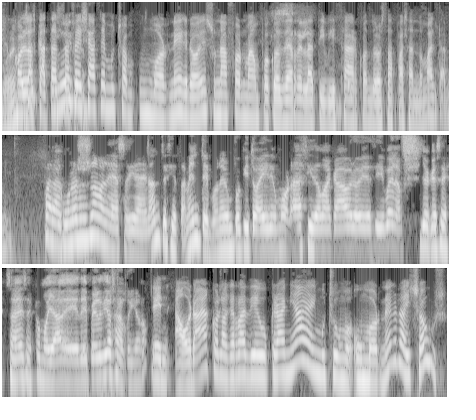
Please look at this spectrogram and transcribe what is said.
Bueno. Con las catástrofes se hace mucho humor negro, ¿eh? es una forma un poco de relativizar cuando lo estás pasando mal también. Para algunos es una manera de salir adelante, ciertamente. Poner un poquito ahí de humor ácido, macabro y decir, bueno, yo qué sé, ¿sabes? Es como ya de, de perdidos al río, ¿no? En, ahora, con la guerra de Ucrania, hay mucho humo- humor negro, hay shows.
